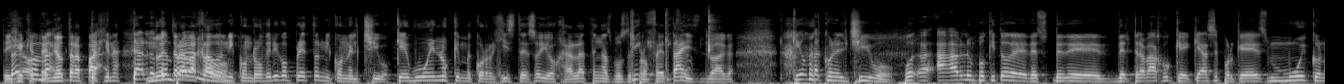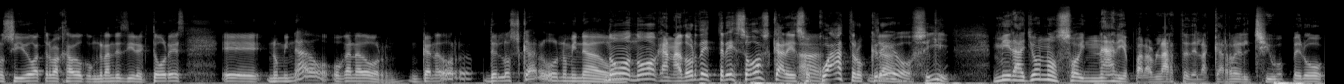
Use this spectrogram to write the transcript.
Te dije Pero, que tenía otra página. tarde No he temprano. trabajado ni con Rodrigo Prieto ni con el Chivo. Qué bueno que me corregiste eso y ojalá tengas voz de ¿Qué- profeta qué- y lo haga. ¿Qué onda con el chivo? Hable un poquito de, de- de- de- del trabajo que, que hace porque es muy conocido, ha trabajado con grandes directores. Eh, ¿Nominado o ganador? ¿Ganador del Oscar o nominado? No, no, ganador de tres Óscares Ah, o cuatro, creo, ya. sí. Mira, yo no soy nadie para hablarte de la carrera del chivo, pero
